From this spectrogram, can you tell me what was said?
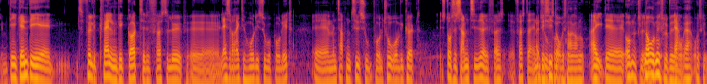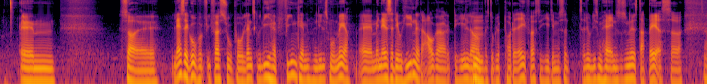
Jamen, det er igen, det selvfølgelig kvalden gik godt til det første løb. Øh, Lasse var rigtig hurtig i Superpole 1, øh, men tabte en tid i Superpole 2, hvor vi kørte stort set samme tider i første, første og anden Er det sidste år, vi snakker om nu? Nej, det er åbningsløbet. Nå, åbningsløbet ja. ja, undskyld. Øhm, så øh, Lasse er god på, i første Superpole. Den skal vi lige have finkæmpet en lille smule mere. Øh, men ellers er det jo heatene, der afgør det hele. Og mm. hvis du bliver pottet af i første heat, jamen, så, så er det jo ligesom herinde, så så ned og starte bag os. Så ja.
